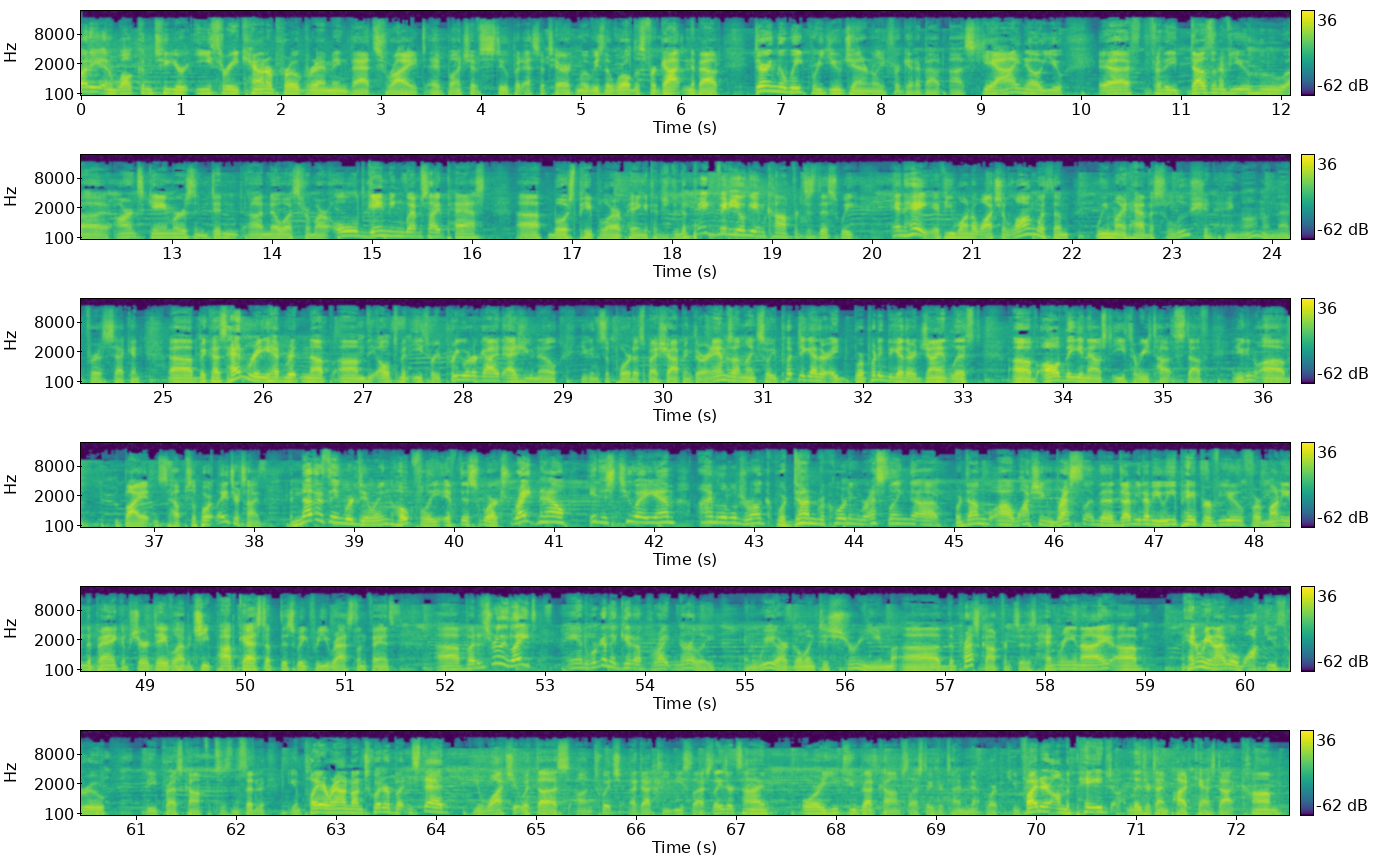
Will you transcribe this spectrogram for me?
Everybody, and welcome to your E3 counter programming. That's right, a bunch of stupid, esoteric movies the world has forgotten about during the week where you generally forget about us. Yeah, I know you. Uh, for the dozen of you who uh, aren't gamers and didn't uh, know us from our old gaming website past, uh, most people are paying attention to the big video game conferences this week. And hey, if you want to watch along with them, we might have a solution. Hang on on that for a second. Uh, because Henry had written up um, the Ultimate E3 pre-order guide. As you know, you can support us by shopping through our Amazon link. So we put together a we're putting together a giant list of all the announced E3 stuff, and you can uh, buy it and help support Laser Time. Another thing we're doing, hopefully, if this works, right now it is 2 a.m. I'm a little drunk. We're done recording wrestling. Uh, we're done uh, watching wrestling, the WWE pay per view for Money in the Bank. I'm sure Dave will have a cheap podcast up this week for you wrestling fans. Uh, but it's really late, and we're going to get up bright and early, and we are going to stream uh, the press conferences. Henry and I, uh, Henry and I will walk you through the press conferences instead you can play around on Twitter, but instead you watch it with us on twitch.tv slash lasertime or youtube.com slash lasertime network. You can find it on the page lasertimepodcast.com.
